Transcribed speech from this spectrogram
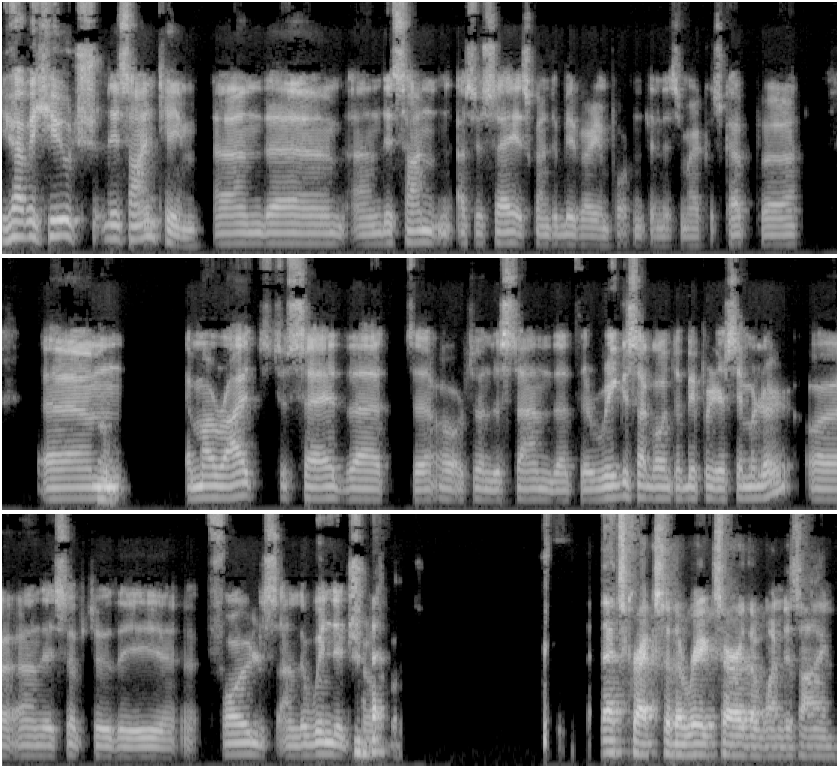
you have a huge design team and um, and design as you say is going to be very important in this america's cup uh, um, mm am I right to say that, uh, or to understand that the rigs are going to be pretty similar, or, and it's up to the uh, foils and the windage? That's correct. So the rigs are the one design,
